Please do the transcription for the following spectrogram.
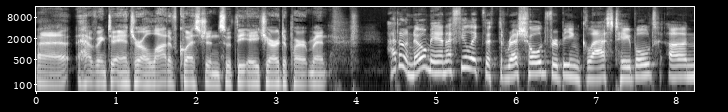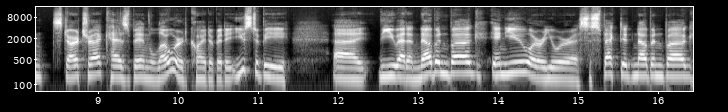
uh, having to answer a lot of questions with the HR department. I don't know, man. I feel like the threshold for being glass tabled on Star Trek has been lowered quite a bit. It used to be uh, you had a nubbin bug in you, or you were a suspected nubbin bug,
